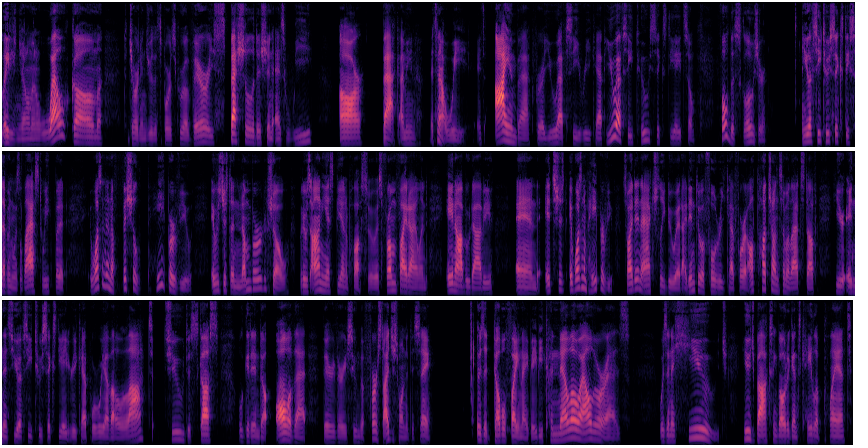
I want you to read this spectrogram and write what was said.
Ladies and gentlemen, welcome to Jordan and Drew the Sports Crew, a very special edition as we are back. I mean, it's not we, it's I am back for a UFC recap, UFC 268. So, full disclosure, UFC 267 was last week, but it, it wasn't an official pay per view. It was just a numbered show, but it was on ESPN Plus. So, it was from Fight Island in Abu Dhabi, and it's just, it wasn't a pay per view. So I didn't actually do it. I didn't do a full recap for it. I'll touch on some of that stuff here in this UFC 268 recap where we have a lot to discuss. We'll get into all of that very, very soon. But first, I just wanted to say it was a double fight night, baby. Canelo Alvarez was in a huge, huge boxing bout against Caleb Plant.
